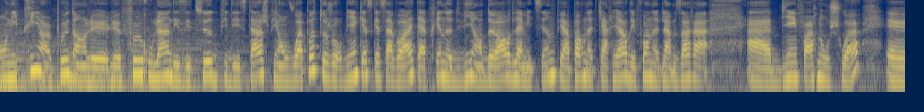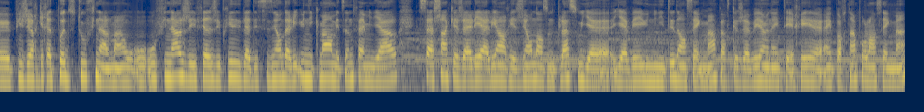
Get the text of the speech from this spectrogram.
On est pris un peu dans le, feu roulant des études puis des stages, puis on voit pas toujours bien qu'est-ce que ça va être après notre vie en dehors de la médecine, puis à part notre carrière, des fois on a de la misère à à bien faire nos choix. Euh, puis je regrette pas du tout finalement. Au, final, j'ai fait, j'ai pris la décision d'aller uniquement en médecine familiale, sachant que j'allais aller en région dans une place où il y, avait une unité d'enseignement parce que j'avais un intérêt euh, important pour l'enseignement.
